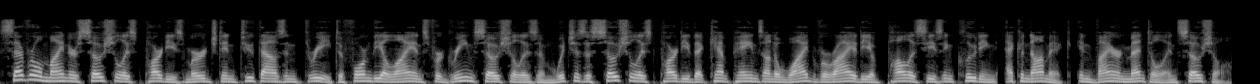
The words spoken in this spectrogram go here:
Several minor socialist parties merged in 2003 to form the Alliance for Green Socialism which is a socialist party that campaigns on a wide variety of policies including, economic, environmental and social.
